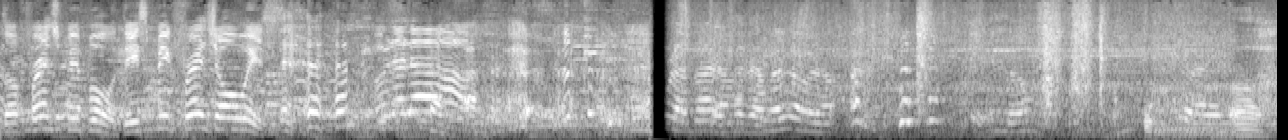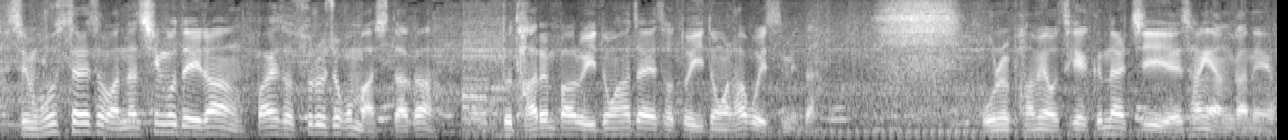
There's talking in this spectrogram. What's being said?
the French people, they speak French always. Oh là là 어, 지금 호스텔에서 만난 친구들이랑 바에서 술을 조금 마시다가 또 다른 바로 이동하자 해서 또 이동을 하고 있습니다. 오늘 밤에 어떻게 끝날지 예상이 안 가네요.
